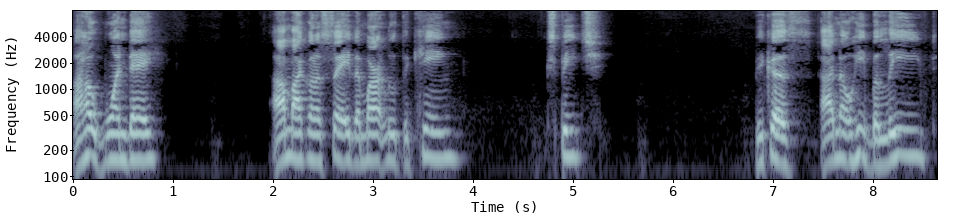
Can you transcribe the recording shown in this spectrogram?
I hope one day, I'm not going to say the Martin Luther King speech because I know he believed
